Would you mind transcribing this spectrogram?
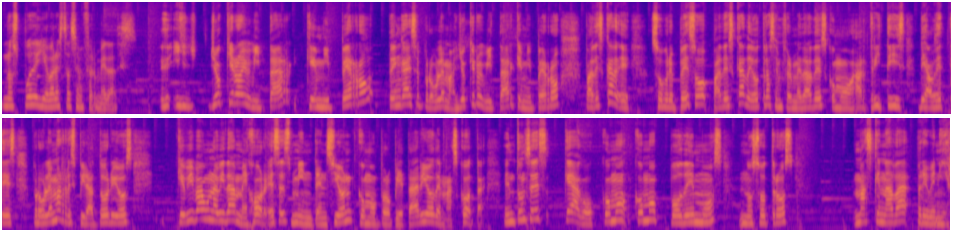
nos puede llevar a estas enfermedades. Y yo quiero evitar que mi perro tenga ese problema. Yo quiero evitar que mi perro padezca de sobrepeso, padezca de otras enfermedades como artritis, diabetes, problemas respiratorios, que viva una vida mejor. Esa es mi intención como propietario de mascota. Entonces, ¿qué hago? ¿Cómo, cómo podemos nosotros más que nada prevenir.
